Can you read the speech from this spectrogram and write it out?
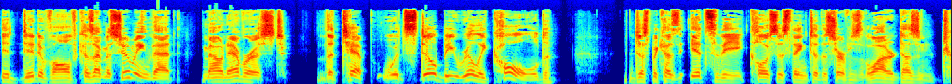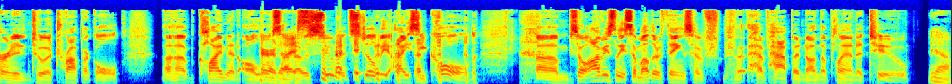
it did evolve because I'm assuming that Mount Everest, the tip, would still be really cold just because it's the closest thing to the surface of the water doesn't turn it into a tropical uh, climate all Paradise. of a sudden. I would assume it'd still be icy cold. Um, so obviously some other things have have happened on the planet too. Yeah.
